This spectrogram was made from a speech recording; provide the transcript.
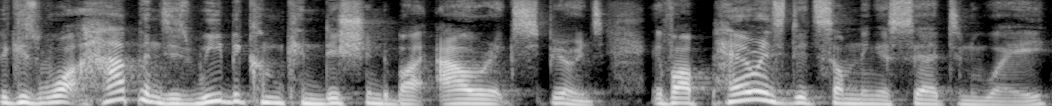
Because what happens is we become conditioned by our experience. If our parents did something a certain way,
